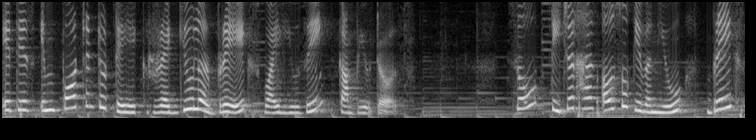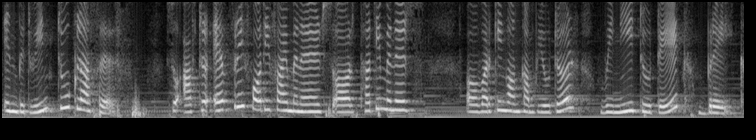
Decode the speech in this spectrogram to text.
it is important to take regular breaks while using computers. So, teacher has also given you breaks in between two classes. So after every 45 minutes or 30 minutes uh, working on computer, we need to take break.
